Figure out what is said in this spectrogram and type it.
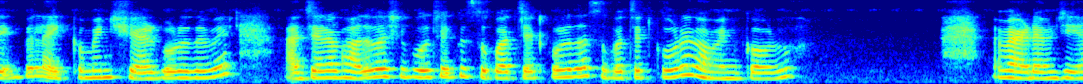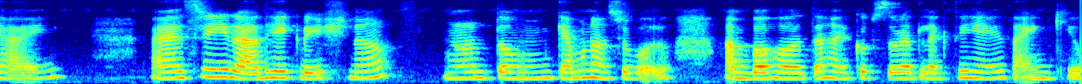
দেখবে লাইক কমেন্ট শেয়ার করে দেবে। আর যারা ভালোবাসি বলছে, একটু সুপার চ্যাট করে দাও সুপার চ্যাট করে কমেন্ট করো। Madam ji hi Shri Radhe Krishna. তুম কেমন আছো বলো? বহুত হ্যাঁ খুবসুরত লাগতি হ্যাঁ thank you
